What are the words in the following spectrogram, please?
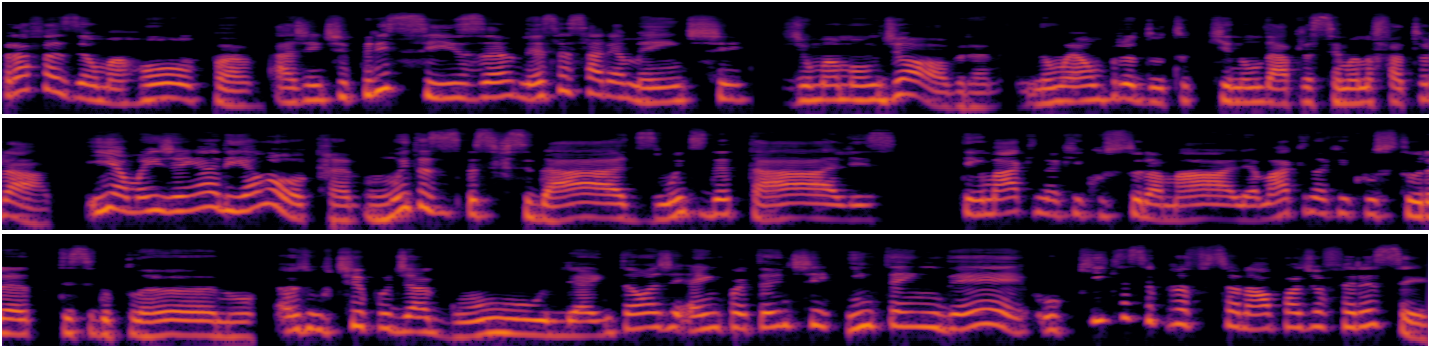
para fazer uma roupa, a gente precisa necessariamente de uma mão de obra. Não é um produto que não dá para ser manufaturado. E é uma engenharia louca, muitas especificidades, muitos detalhes. Tem máquina que costura malha, máquina que costura tecido plano, o tipo de agulha. Então é importante entender o que, que esse profissional pode oferecer.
